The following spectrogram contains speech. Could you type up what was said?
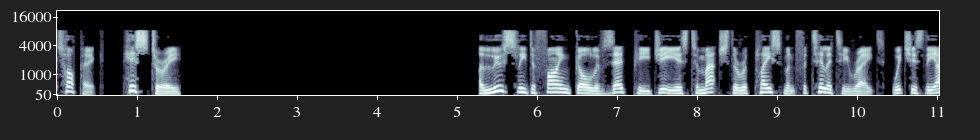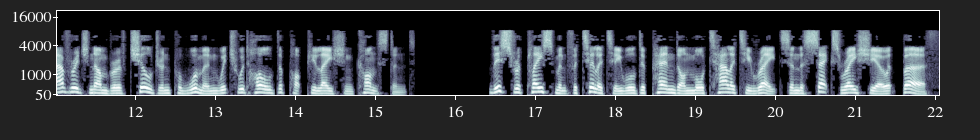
Topic: History A loosely defined goal of ZPG is to match the replacement fertility rate, which is the average number of children per woman which would hold the population constant. This replacement fertility will depend on mortality rates and the sex ratio at birth,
